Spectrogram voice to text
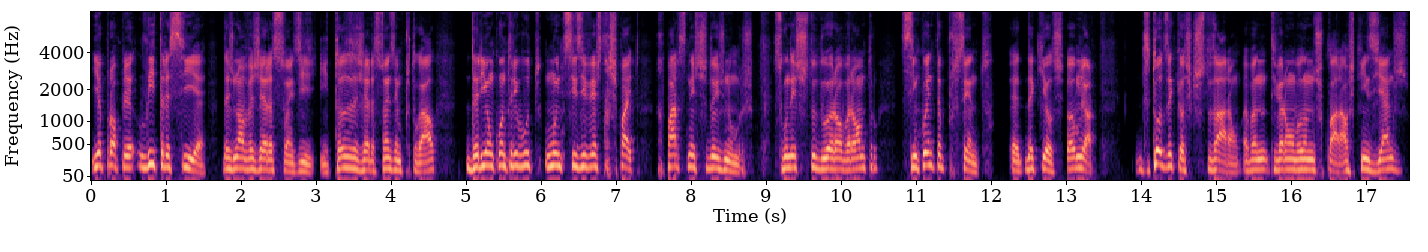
E a própria literacia das novas gerações e, e todas as gerações em Portugal daria um contributo muito decisivo a este respeito. Repare-se nestes dois números. Segundo este estudo do Eurobarómetro, 50% eh, daqueles, ou melhor, de todos aqueles que estudaram, tiveram um abandono escolar aos 15 anos,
